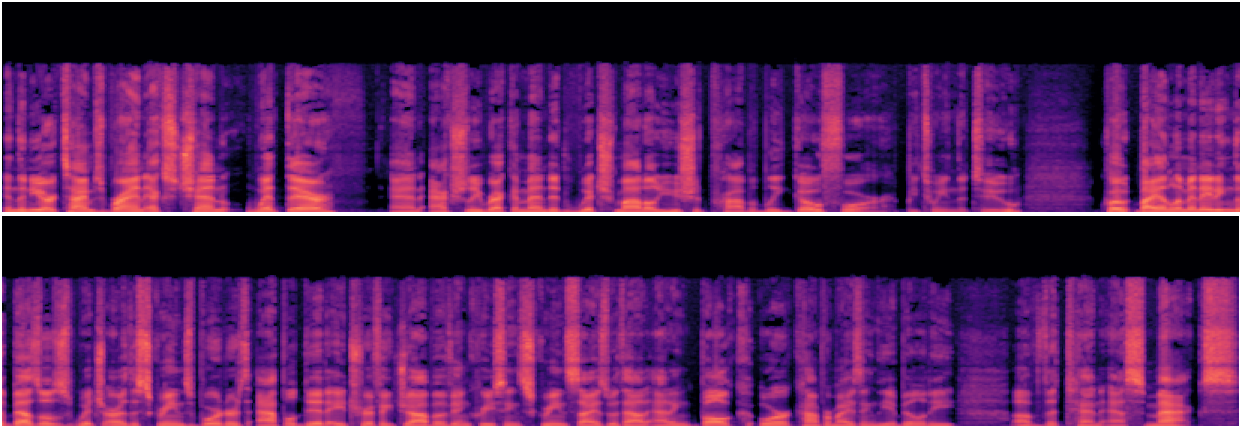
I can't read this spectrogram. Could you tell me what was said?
In the New York Times, Brian X. Chen went there and actually recommended which model you should probably go for between the two. Quote, by eliminating the bezels, which are the screen's borders, Apple did a terrific job of increasing screen size without adding bulk or compromising the ability of the 10S Max.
